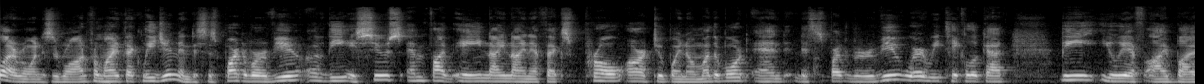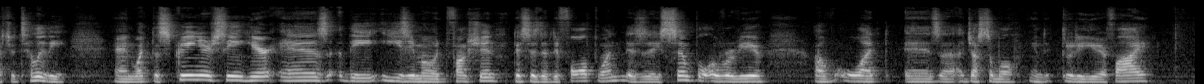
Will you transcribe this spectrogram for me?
Hello everyone, this is Ron from HiTech Legion and this is part of our review of the ASUS M5A99FX Pro R2.0 motherboard and this is part of the review where we take a look at the UEFI BIOS utility. And what the screen you're seeing here is the easy mode function. This is the default one. This is a simple overview of what is uh, adjustable the, through the UEFI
